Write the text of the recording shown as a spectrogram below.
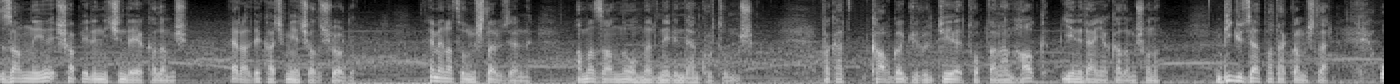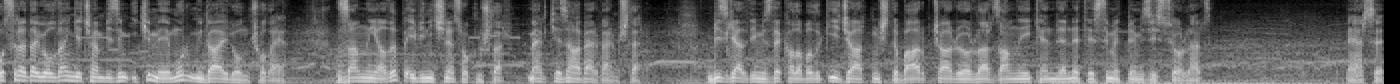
zanlıyı şapelin içinde yakalamış. Herhalde kaçmaya çalışıyordu. Hemen atılmışlar üzerine. Ama zanlı onların elinden kurtulmuş. Fakat kavga gürültüye toplanan halk yeniden yakalamış onu. Bir güzel pataklamışlar. O sırada yoldan geçen bizim iki memur müdahil olmuş olaya. Zanlıyı alıp evin içine sokmuşlar. Merkeze haber vermişler. Biz geldiğimizde kalabalık iyice artmıştı. Bağırıp çağırıyorlar. Zanlıyı kendilerine teslim etmemizi istiyorlardı. Meğerse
